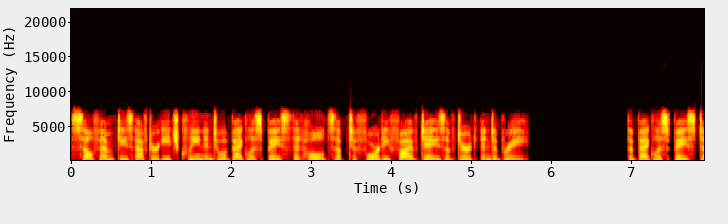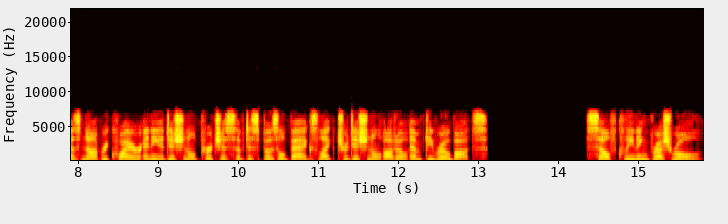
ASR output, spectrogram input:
self-empties after each clean into a bagless base that holds up to 45 days of dirt and debris. The bagless base does not require any additional purchase of disposal bags like traditional auto-empty robots. Self-cleaning brush roll,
